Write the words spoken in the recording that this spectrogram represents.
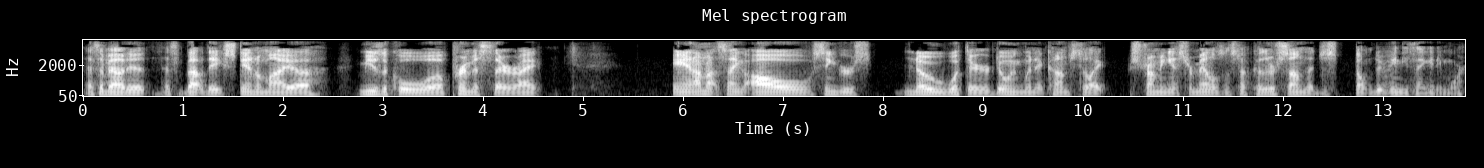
that's about it. That's about the extent of my uh, musical uh, premise there, right? And I'm not saying all singers know what they're doing when it comes to like strumming instrumentals and stuff because there's some that just don't do anything anymore.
